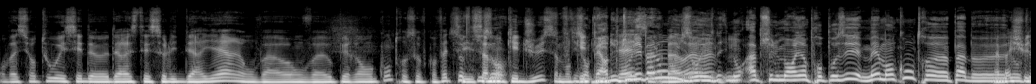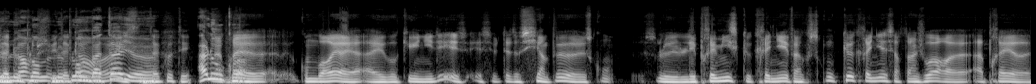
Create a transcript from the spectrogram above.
on va surtout essayer de, de rester solide derrière et on va, on va opérer en contre. Sauf qu'en fait, Sauf ça ont- manquait de jus, ça manquait Ils ont de perdu tous les ballons. Bah ils ont- ouais, ils- ils n'ont absolument rien proposé, même en contre, euh, Pab. Euh, Ah bah, je donc suis le- le, d'accord, plan, je suis le plan de ouais, bataille. étaient euh, à côté. Après, quoi. euh, Comboré a, a évoqué une idée, et c'est peut-être aussi un peu euh, ce qu'on, le- les prémices que craignaient, enfin, ce qu'on- que craignaient certains joueurs euh, après euh,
